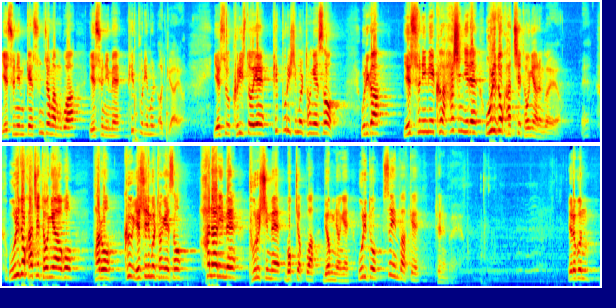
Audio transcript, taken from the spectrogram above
예수님께 순종함과 예수님의 핏뿌림을 얻게 하여 예수 그리스도의 핏뿌리심을 통해서 우리가 예수님이 그 하신 일에 우리도 같이 동의하는 거예요. 예? 우리도 같이 동의하고 바로 그 예수님을 통해서 하나님의 부르심의 목적과 명령에 우리도 쓰임 받게 되는 거예요. 여러분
